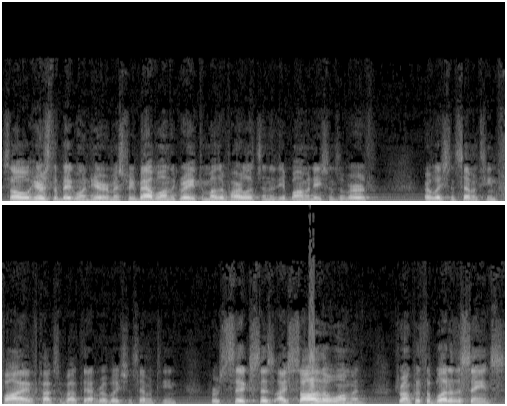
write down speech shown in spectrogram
So here's the big one here. Mystery Babylon the Great, the mother of harlots and the abominations of earth. Revelation 17:5 talks about that. Revelation 17 verse 6 says, "I saw the woman drunk with the blood of the saints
